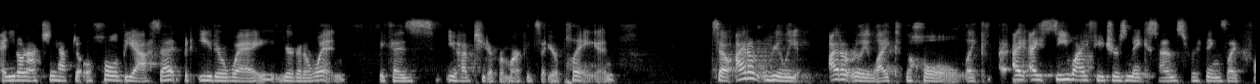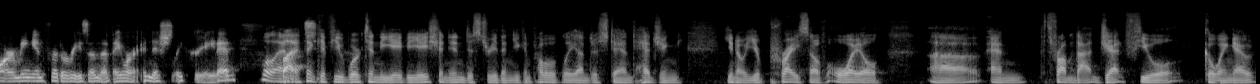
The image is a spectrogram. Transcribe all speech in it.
and you don't actually have to hold the asset, but either way, you're going to win because you have two different markets that you're playing in so i don't really i don't really like the whole like I, I, see why futures make sense for things like farming and for the reason that they were initially created well and but, i think if you worked in the aviation industry then you can probably understand hedging you know your price of oil uh, and from that jet fuel going out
